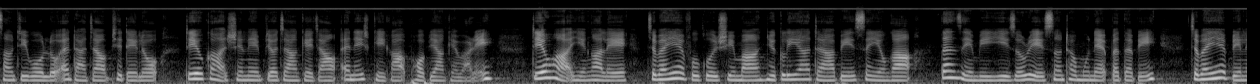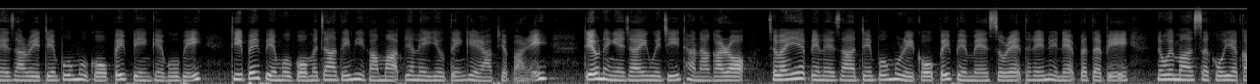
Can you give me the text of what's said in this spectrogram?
စောင့်ကြည့်ဖို့လိုအပ်တာကြောင့်ဖြစ်တယ်လို့တရုတ်ကရှင်းလင်းပြောကြားခဲ့ကြောင်း NHK ကဖော်ပြခဲ့ပါတယ်။ တရုတ်ဟာအရင်ကလည်းဂျပန်ရဲ့ဖူကူရှီမာနျူကလ িয়ার ဓာတ်ပေးစက်ရုံကတန့်စင်ပြီးရေစိုးတွေဆွန့်ထုတ်မှုနဲ့ပတ်သက်ပြီးဂျပန်ရဲ့ပင်လယ်စာတွေတင်ပို့မှုကိုပိတ်ပင်ခဲ့ဖို့ပြီးဒီပိတ်ပင်မှုကိုမကြသေးမီကမှပြန်လည်ရုပ်သိမ်းခဲ့တာဖြစ်ပါတယ်။တရုတ်နိုင်ငံသားရေးဝန်ကြီးဌာနကတော့ ဂျပန်ရဲ့ပင်လယ်စာတင်ပို့မှုတွေကိုပိတ်ပင်မယ်ဆိုတဲ့သတင်းတွေနဲ့ပတ်သက်ပြီးနိုဝင်ဘာ19ရက်က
